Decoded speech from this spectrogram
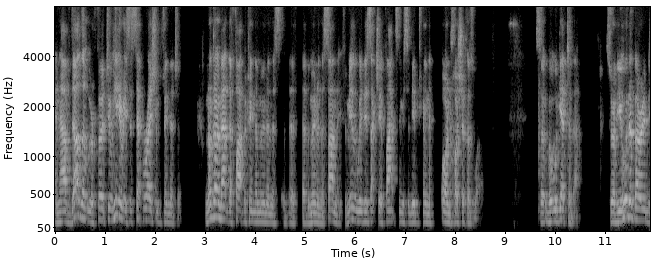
And Avdallah we refer to here is a separation between the two. We're not talking about the fight between the moon and the, the, the moon and the sun that you're familiar with. There's actually a fight seems to be between Or and Choshech as well. So, but we'll get to that. So Rav Yehuda Bar Rabbi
